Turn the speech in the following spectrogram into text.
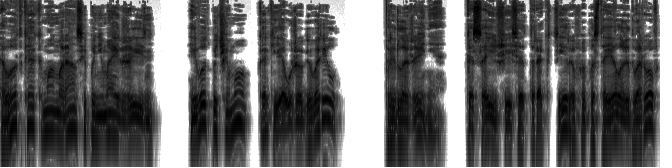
Вот как Монмаранси понимает жизнь, и вот почему, как я уже говорил, предложение, касающееся трактиров и постоялых дворов,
